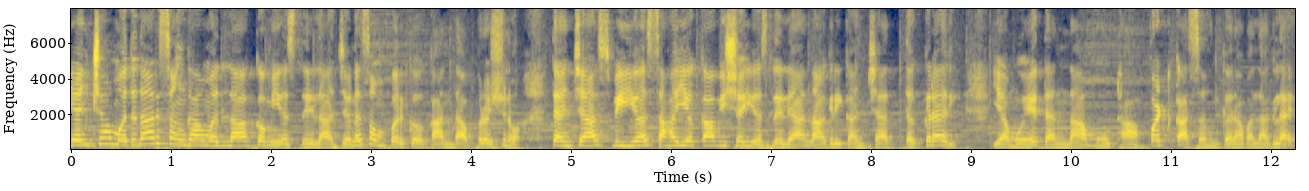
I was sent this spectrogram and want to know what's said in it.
यांच्या मतदारसंघामधला कमी असलेला जनसंपर्क कांदा प्रश्न त्यांच्या स्वीय सहाय्यकाविषयी असलेल्या नागरिकांच्या तक्रारी यामुळे त्यांना मोठा फटका सहन करावा लागलाय.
